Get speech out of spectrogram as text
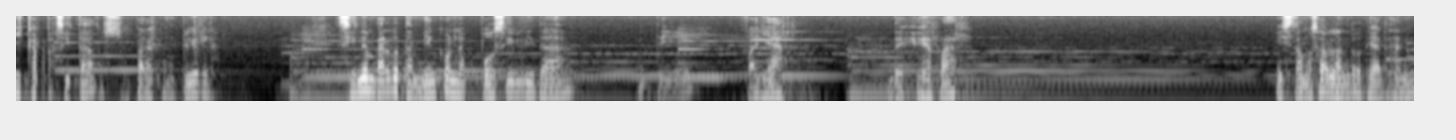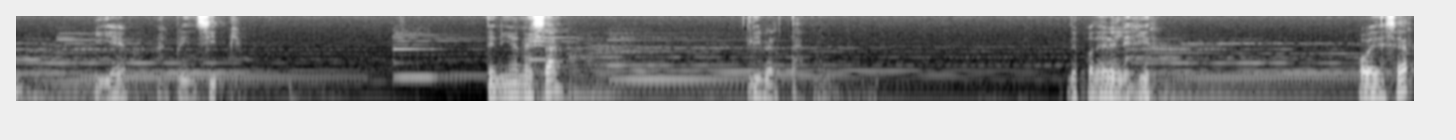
y capacitados para cumplirla. Sin embargo, también con la posibilidad de fallar, de errar. Y estamos hablando de Adán y Eva al principio. Tenían esa libertad de poder elegir obedecer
